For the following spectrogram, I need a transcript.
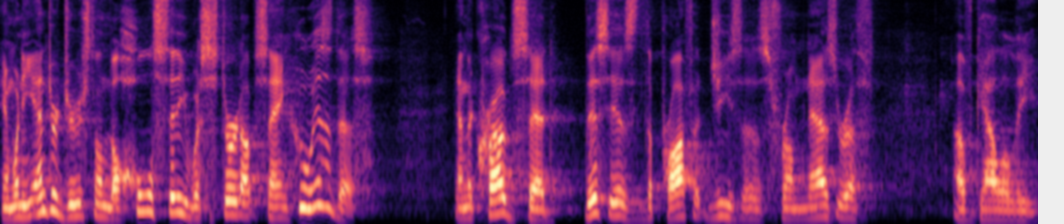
And when he entered Jerusalem, the whole city was stirred up, saying, Who is this? And the crowd said, This is the prophet Jesus from Nazareth of Galilee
